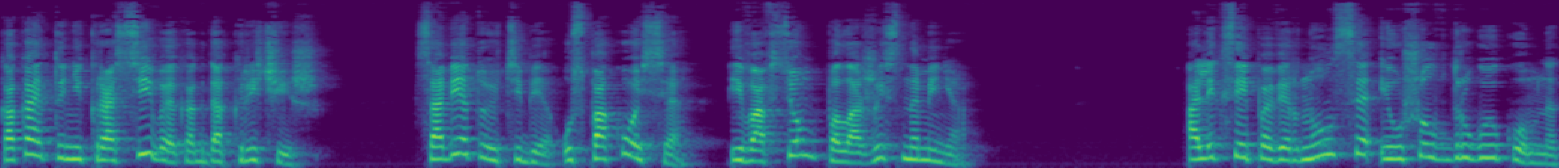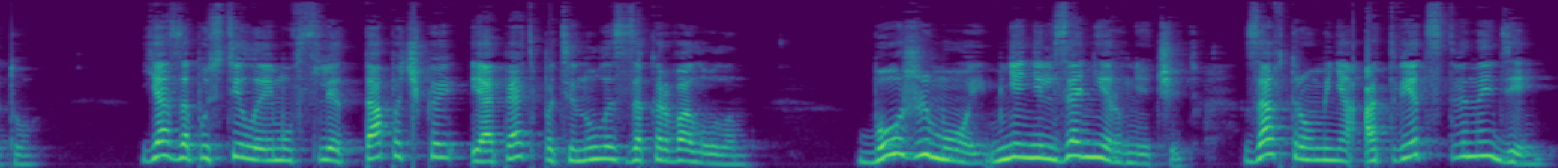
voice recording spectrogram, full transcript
какая ты некрасивая, когда кричишь. Советую тебе, успокойся и во всем положись на меня. Алексей повернулся и ушел в другую комнату. Я запустила ему вслед тапочкой и опять потянулась за корвалолом. «Боже мой, мне нельзя нервничать. Завтра у меня ответственный день.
